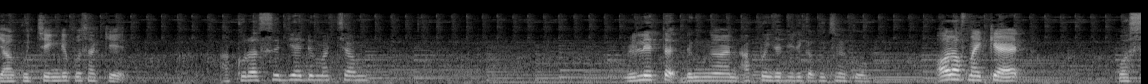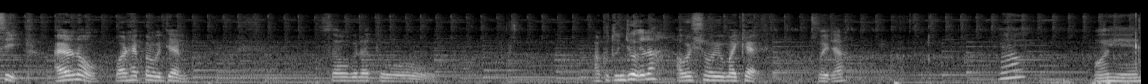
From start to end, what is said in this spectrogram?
yang kucing dia pun sakit. Aku rasa dia ada macam related dengan apa yang jadi dekat kucing aku. All of my cat was sick. I don't know what happened with them. So I'm gonna to Aku tunjuk je lah I will show you my cat Wait ya Yeah. Oh yeah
